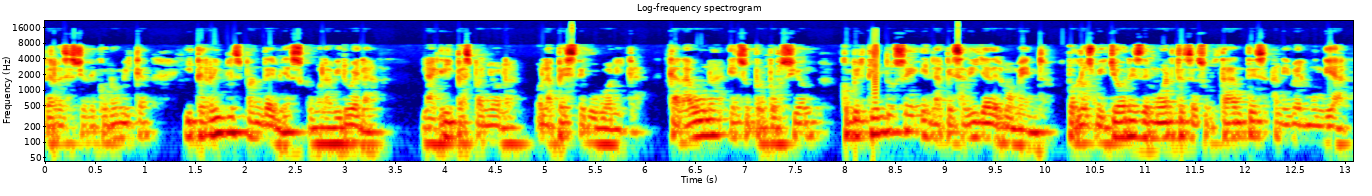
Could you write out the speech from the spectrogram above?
de recesión económica y terribles pandemias como la viruela, la gripa española o la peste bubónica, cada una en su proporción convirtiéndose en la pesadilla del momento, por los millones de muertes resultantes a nivel mundial,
